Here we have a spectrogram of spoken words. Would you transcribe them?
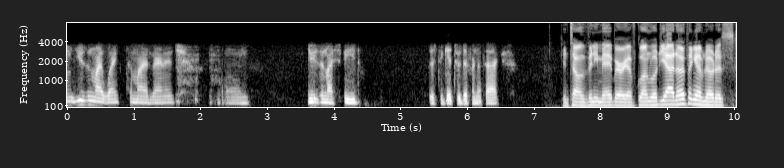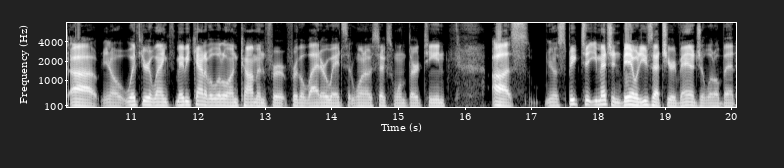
Um, using my length to my advantage, and using my speed just to get to a different attacks. can tell Vinny Mayberry of Glenwood. Yeah, another thing I've noticed, uh, you know, with your length, maybe kind of a little uncommon for for the lighter weights at 106, 113. Uh, you know, speak to you mentioned being able to use that to your advantage a little bit.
